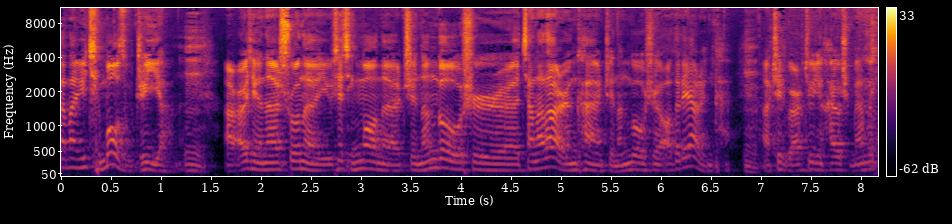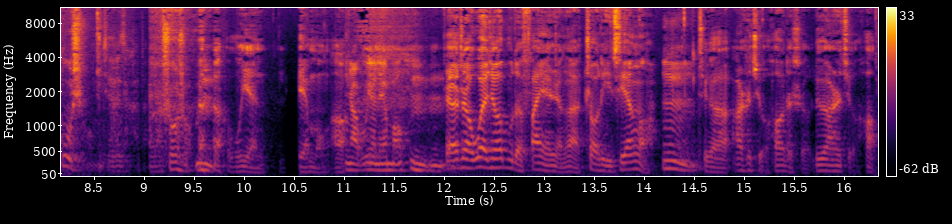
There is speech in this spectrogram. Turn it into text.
相当于情报组织一样的，嗯。啊，而且呢，说呢，有些情报呢，只能够是加拿大人看，只能够是澳大利亚人看，嗯。啊，这里边究竟还有什么样的故事？我们接着再和大家说说。嗯五眼联盟啊，那五眼联盟，嗯嗯，大家知道外交部的发言人啊，赵立坚啊，嗯，这个二十九号的时候，六月二十九号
